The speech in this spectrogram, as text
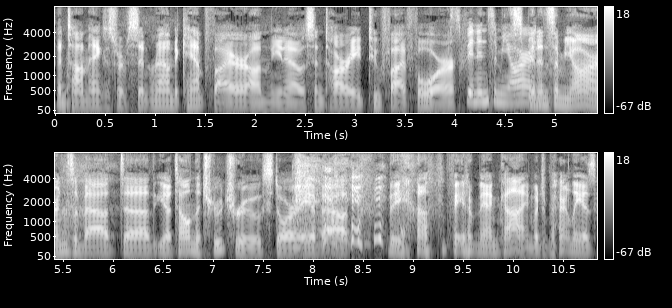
And Tom Hanks is sort of sitting around a campfire on, you know, Centauri 254. spinning some yarns. Spinning some yarns about, uh, you know, telling the true, true story about the um, fate of mankind, which apparently has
